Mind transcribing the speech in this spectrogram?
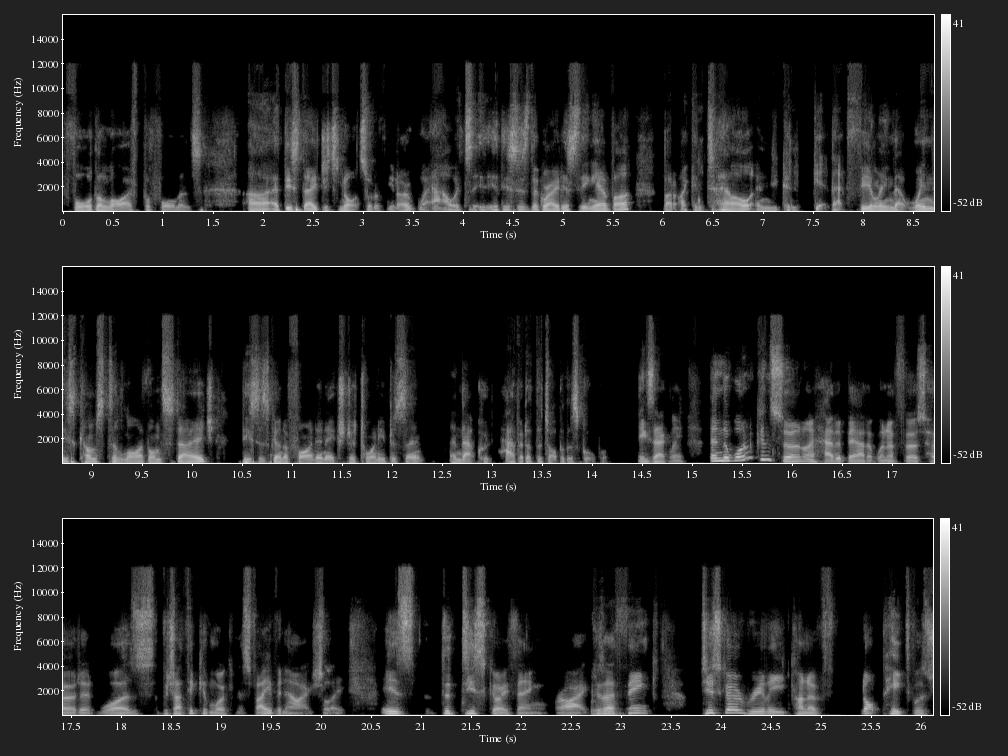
for the live performance. Uh, at this stage, it's not sort of, you know, wow, it's it, this is the greatest thing ever. But I can tell and you can get that feeling that when this comes to live on stage, this is going to find an extra 20%. And that could have it at the top of the scoreboard. Exactly. And the one concern I had about it when I first heard it was, which I think can work in its favor now, actually, is the disco thing, right? Because mm-hmm. I think disco really kind of not peaked was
